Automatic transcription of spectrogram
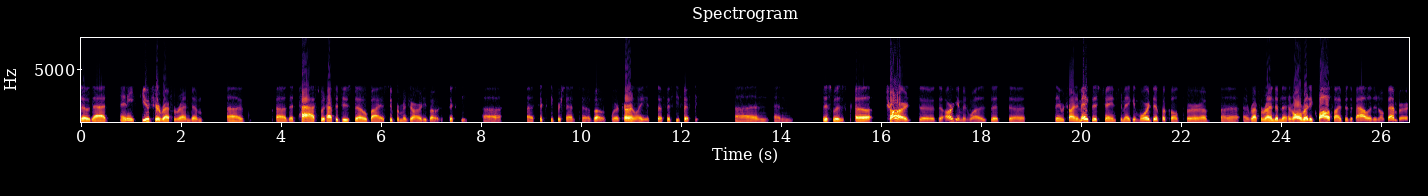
so that any future referendum uh, uh, that passed would have to do so by a supermajority vote, a 60 60 percent vote, where currently it's a 50 50 and, and this was uh, charged. The the argument was that uh, they were trying to make this change to make it more difficult for a, a, a referendum that had already qualified for the ballot in November,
